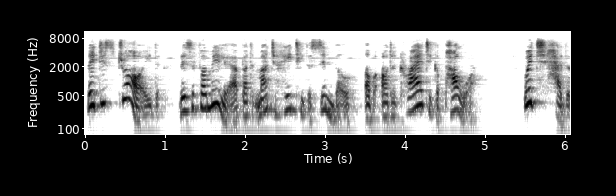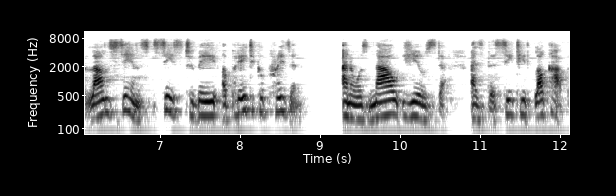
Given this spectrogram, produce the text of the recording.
they destroyed this familiar but much hated symbol of autocratic power, which had long since ceased to be a political prison, and was now used as the city lockup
